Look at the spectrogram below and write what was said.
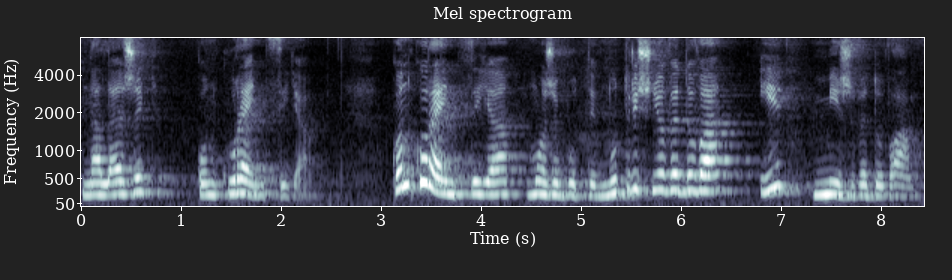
належить конкуренція. Конкуренція може бути внутрішньовидова і міжвидова.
